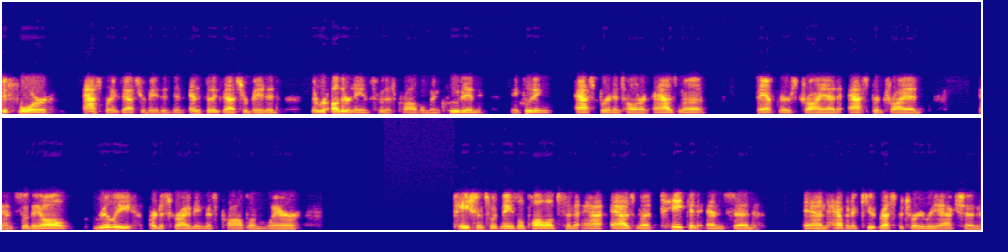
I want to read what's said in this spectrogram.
Before aspirin exacerbated and NSAID exacerbated, there were other names for this problem, including including aspirin intolerant asthma, Samter's triad, aspirin triad, and so they all really are describing this problem where patients with nasal polyps and a- asthma take an NSAID and have an acute respiratory reaction,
